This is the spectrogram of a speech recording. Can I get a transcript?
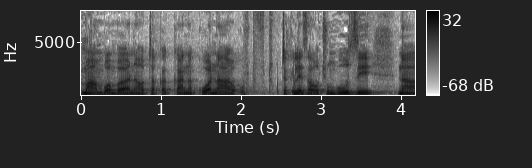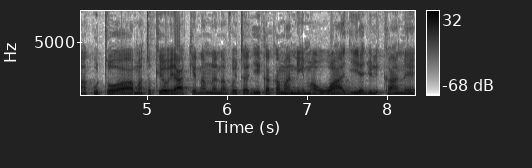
mambo ambayo yanayotakikana kuwa nayo kutekeleza uchunguzi na kutoa matokeo yake namna inavyohitajika. Kama ni mauaji, yajulikane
